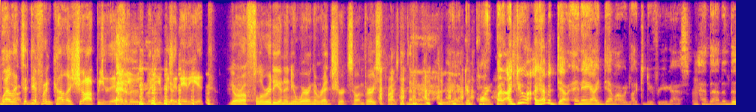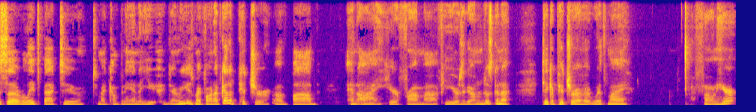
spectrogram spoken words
Well, it's a different color Sharpie that he but he was an idiot. You're a Floridian and you're wearing a red shirt, so I'm very surprised at that. yeah, good point. But I do, I have a demo, an AI demo I would like to do for you guys, and that, and this uh, relates back to to my company, and I, u- and we use my phone. I've got a picture of Bob and I here from uh, a few years ago, and I'm just gonna take a picture of it with my phone here,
